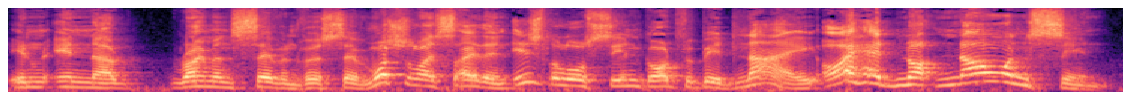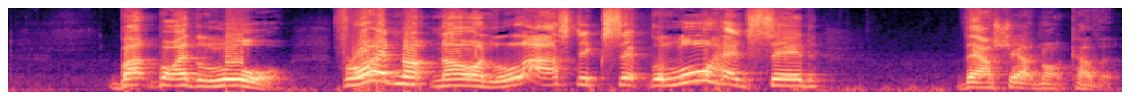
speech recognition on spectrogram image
in, in uh, Romans 7, verse 7. What shall I say then? Is the law sin? God forbid. Nay, I had not known sin, but by the law. For I had not known lust, except the law had said, Thou shalt not covet.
